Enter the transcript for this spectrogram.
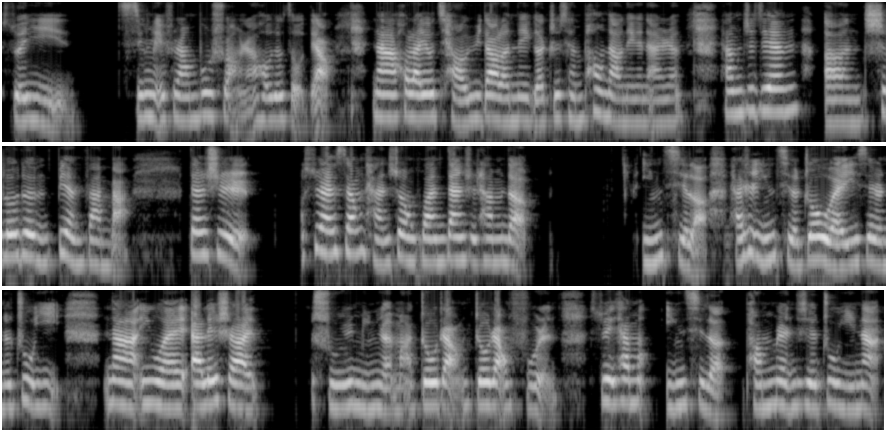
所以心里非常不爽，然后就走掉。那后来又巧遇到了那个之前碰到那个男人，他们之间嗯吃了顿便饭吧，但是虽然相谈甚欢，但是他们的引起了还是引起了周围一些人的注意。那因为 Alicia。属于名人嘛，州长、州长夫人，所以他们引起了旁边人这些注意。那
